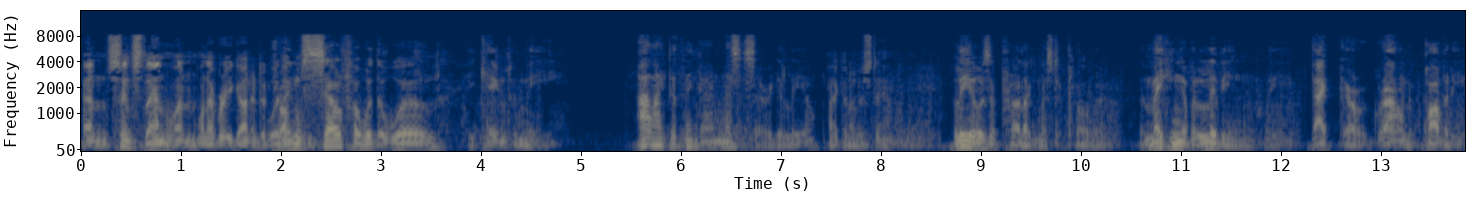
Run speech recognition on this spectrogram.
And since then, when whenever he got into With trouble, With himself or with the world, he came to me. I like to think I'm necessary to Leo. I can understand. Leo is a product, Mr. Clover. The making of a living, the background of poverty.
